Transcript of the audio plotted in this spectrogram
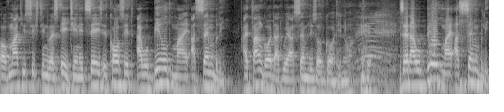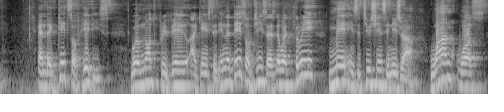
of Matthew 16, verse 18, it says, it calls it, I will build my assembly. I thank God that we are assemblies of God, you know. he said, I will build my assembly, and the gates of Hades will not prevail against it. In the days of Jesus, there were three main institutions in Israel. One was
